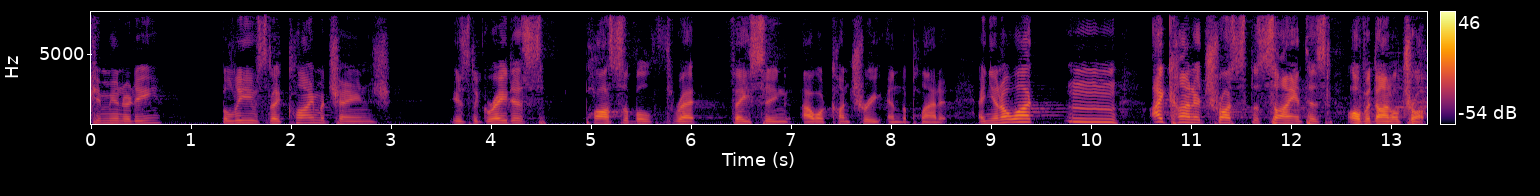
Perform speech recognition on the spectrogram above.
community believes that climate change is the greatest possible threat facing our country and the planet. And you know what? Mm, I kind of trust the scientists over Donald Trump.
